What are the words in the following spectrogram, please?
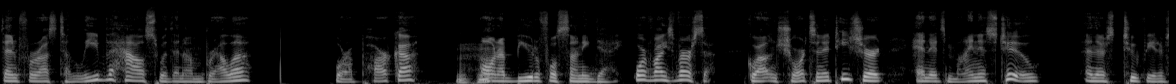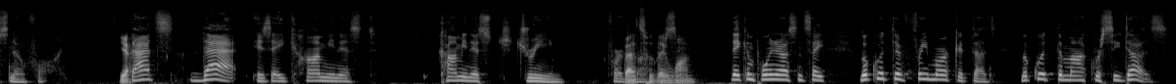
than for us to leave the house with an umbrella or a parka Mhm. on a beautiful sunny day, or vice versa. Go out in shorts and a t-shirt, and it's minus two, and there's two feet of snow falling. Yeah. that's that is a communist communist dream for That's what they want. They can point at us and say, look what the free market does. Look what democracy does.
